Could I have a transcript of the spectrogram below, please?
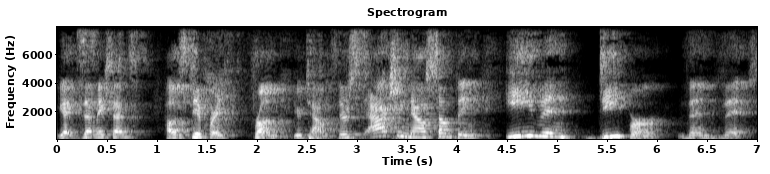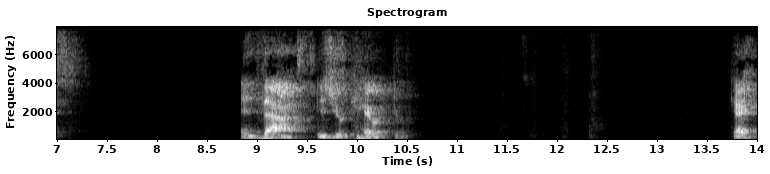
Got, does that make sense? How it's different from your talents. There's actually now something even deeper than this. And that is your character. Okay?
